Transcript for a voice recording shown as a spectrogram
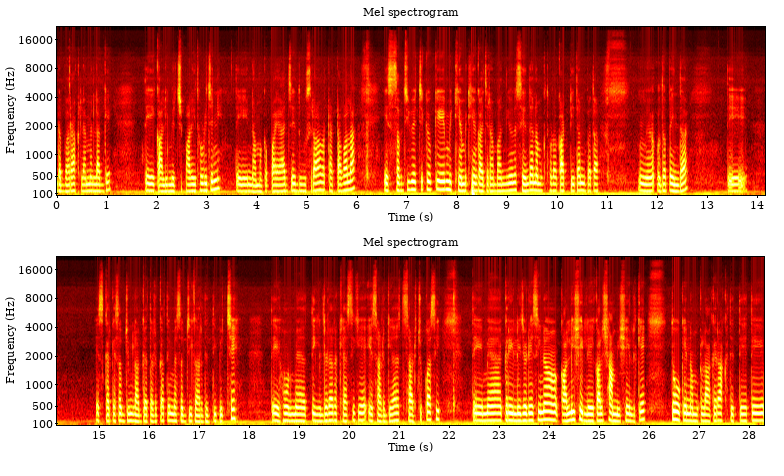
ਡੱਬਾ ਰੱਖ ਲਿਆ ਮੈਂ ਲੱਗੇ ਤੇ ਕਾਲੀ ਮਿਰਚ ਪਾ ਲਈ ਥੋੜੀ ਜਿੰਨੀ ਤੇ ਨਮਕ ਪਾਇਆ ਅੱਜ ਦੂਸਰਾ ਟਾਟਾ ਵਾਲਾ। ਇਸ ਸਬਜ਼ੀ ਵਿੱਚ ਕਿਉਂਕਿ ਮਿੱਠੀਆਂ ਮਿੱਠੀਆਂ ਗਾਜਰਾਂ ਬਣਦੀਆਂ, ਉਹਦੇ ਸੇਂਦਾ ਨਮਕ ਥੋੜਾ ਘੱਟ ਹੀ ਤੁਹਾਨੂੰ ਪਤਾ ਉਹਦਾ ਪੈਂਦਾ ਤੇ ਇਸ ਕਰਕੇ ਸਬਜ਼ੀ ਨੂੰ ਲੱਗ ਗਿਆ ਤੜਕਾ ਤੇ ਮੈਂ ਸਬਜ਼ੀ ਕਰ ਦਿੱਤੀ ਪਿੱਛੇ। ਤੇ ਹੁਣ ਮੈਂ ਤੇਲ ਜਿਹੜਾ ਰੱਖਿਆ ਸੀ ਕਿ ਇਹ ਸੜ ਗਿਆ, ਸੜ ਚੁੱਕਾ ਸੀ। ਤੇ ਮੈਂ ਕਰੇਲੇ ਜਿਹੜੇ ਸੀ ਨਾ, ਕੱਲ੍ਹ ਹੀ ਛਿੱਲੇ, ਕੱਲ੍ਹ ਸ਼ਾਮੀ ਛਿੱਲ ਕੇ ਧੋ ਕੇ ਨਮਕ ਲਾ ਕੇ ਰੱਖ ਦਿੱਤੇ ਤੇ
